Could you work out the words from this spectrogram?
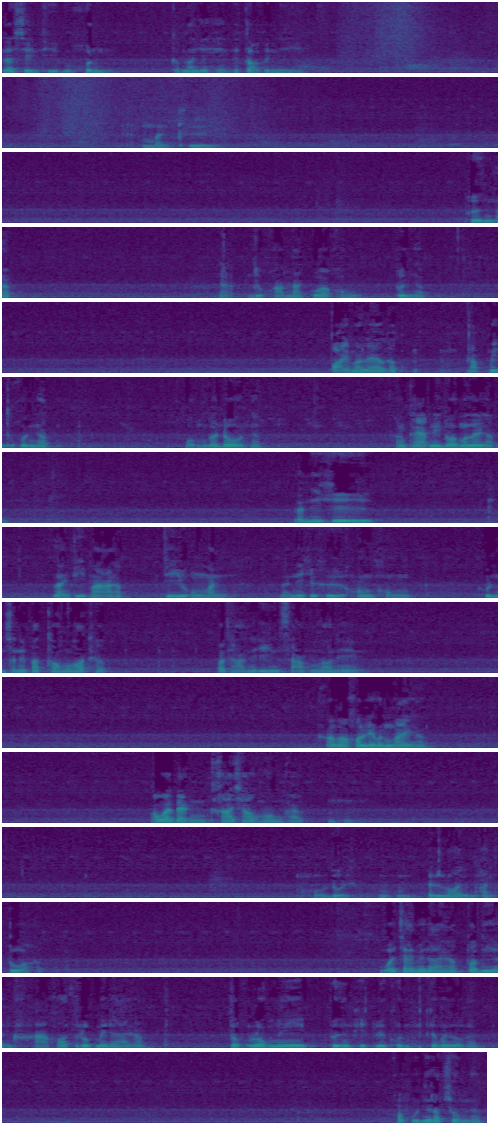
และสิ่งที่ผู้คนกำลังจะเห็นในต่อไปนี้ มันคือ พึ่งครับนะดูความน่ากลัวของพึ่งครับ ปล่อยมาแล้วครับ นับไม่ทุกคนครับ ผมก็โดนครับ ทั้งแถบนี้โดนหมดเลยครับ และนี่คือแหล่งที่มาครับที่อยู่ของมัน และนี่ก็คือห้องของคุณสันนิพัฒน์ทองรอดครับ ประธานในอิงสามของเราเอง เขาบอกเขาเลี้ยงมันไว้ครับ เอาไว้แบ่งค่าเช่าห้องครับ อือหือโอ้โห ดูดิอื้อหือเป็นร้อยเป็นพันตัวครับ ไว้ใจไม่ได้ครับ ตอนนี้ยังหาข้อสรุปไม่ได้ครับ ตกลงนี่พึ่งผิดหรือคนผิดก็ไม่รู้ครับ ขอบคุณที่รับชมครับ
